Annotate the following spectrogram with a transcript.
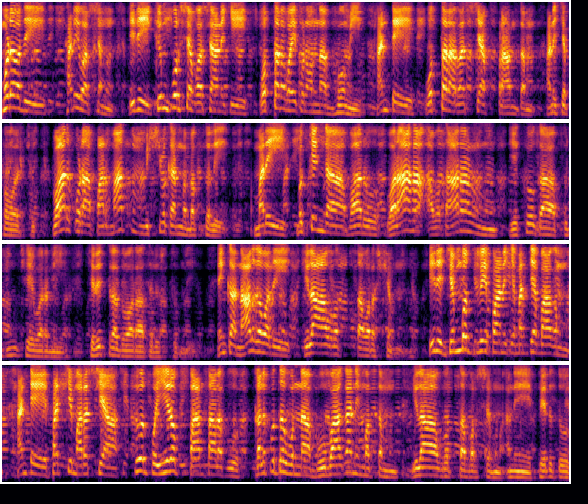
మూడవది హరివర్షం. ఇది కింపురుష వర్షానికి ఉత్తర వైపున ఉన్న భూమి అంటే ఉత్తర రష్యా ప్రాంతం అని చెప్పవచ్చు. వారు కూడా పరమాత్మ విశ్వకర్మ భక్తులే. మరి ముఖ్యంగా వారు వరాహ అవతారాలను ఎక్కువగా పూజించేవారని చరిత్ర ద్వారా తెలుస్తుంది. ఇంకా నాలుగవది ఇలావృత్త వర్షం. ఇది జంబుద్వీపానికి మధ్య భాగం అంటే పశ్చిమ రష్యా తూర్పు యూరోప్ ప్రాంతాలకు కలుపుతూ ఉన్న భూభాగాన్ని మొత్తం ఇలావృత్త వర్షం అనే పేరుతో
